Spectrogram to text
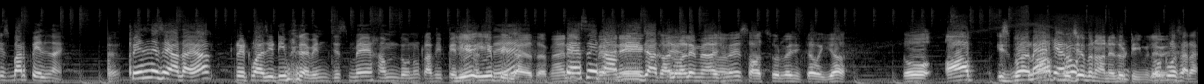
इस बार पेलना है। पेलने से याद आया क्रेटवाजी टीम इलेवन जिसमें हम दोनों काफ़ी पेले ये ये हैं। पेलाया था मैंने पैसे मैंने जाते कल वाले मैच हाँ। में 700 रुपए जीता भैया। तो आप इस बार आप मुझे बनाने दो टीम रुको सारा।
